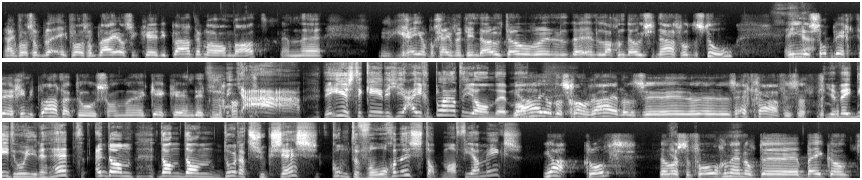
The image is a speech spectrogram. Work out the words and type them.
nou, ik, was al blij, ik was al blij als ik eh, die plaat in mijn handen had. En, eh, ik reed op een gegeven moment in de auto. eh, er lag een doosje naast op de stoel. En in Ja. stoplicht eh, ging die plaat naartoe. Van eh, kikken en dit en dat. Ja, de eerste keer dat je je eigen plaat in je handen hebt, man. Ja, joh, dat is gewoon raar. Dat is, eh, dat is echt gaaf. Is dat. Je weet niet hoe je het hebt. En dan, dan, dan door dat succes komt de volgende, Stad Mafia Mix. Ja, klopt. Dat was de volgende. En op de B-kant,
